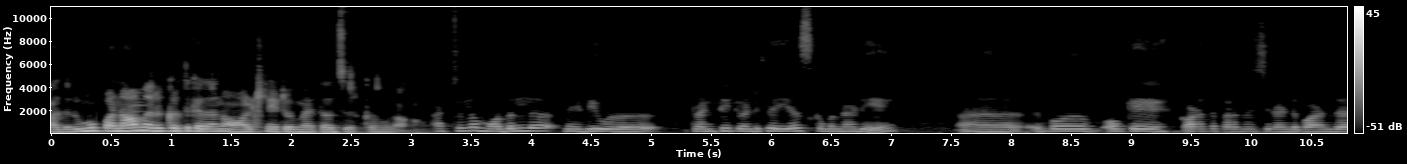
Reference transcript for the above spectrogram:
அது ரிமூவ் பண்ணாமல் இருக்கிறதுக்கு எதனா ஆல்டர்னேட்டிவ் மெத்தட்ஸ் இருக்குங்களா? ஆக்சுவலாக முதல்ல மேபி ஒரு டுவெண்ட்டி டுவெண்ட்டி ஃபைவ் இயர்ஸ்க்கு முன்னாடி ஆஹ், இப்போ ஓகே குழந்தை பிறந்துச்சு ரெண்டு குழந்தை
